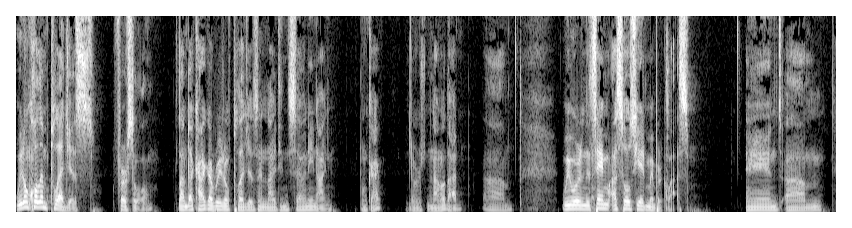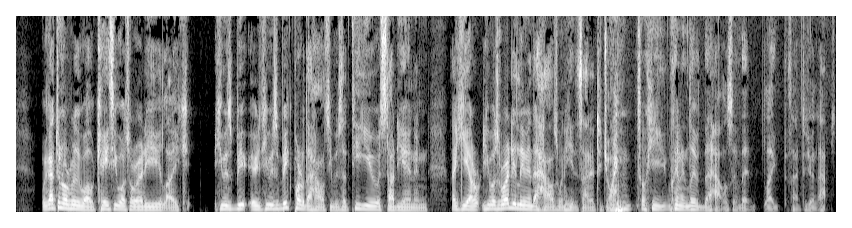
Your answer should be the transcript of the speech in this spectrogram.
we don't call them pledges. First of all, Lambda Chi got rid of pledges in 1979. Okay, there's none of that. Um, we were in the same associate member class and um, we got to know really well. Casey was already like he was he was a big part of the house. He was at TU studying, and like he he was already living the house when he decided to join. So he went and lived in the house, and then like decided to join the house.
